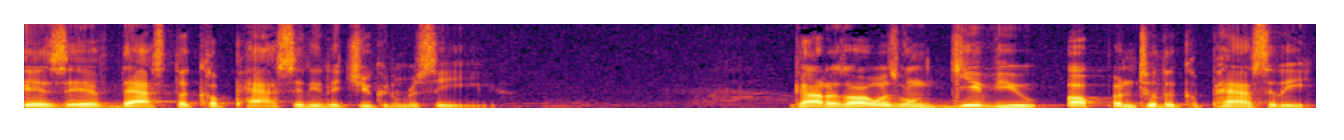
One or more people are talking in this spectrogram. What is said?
is if that's the capacity that you can receive. God is always going to give you up until the capacity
